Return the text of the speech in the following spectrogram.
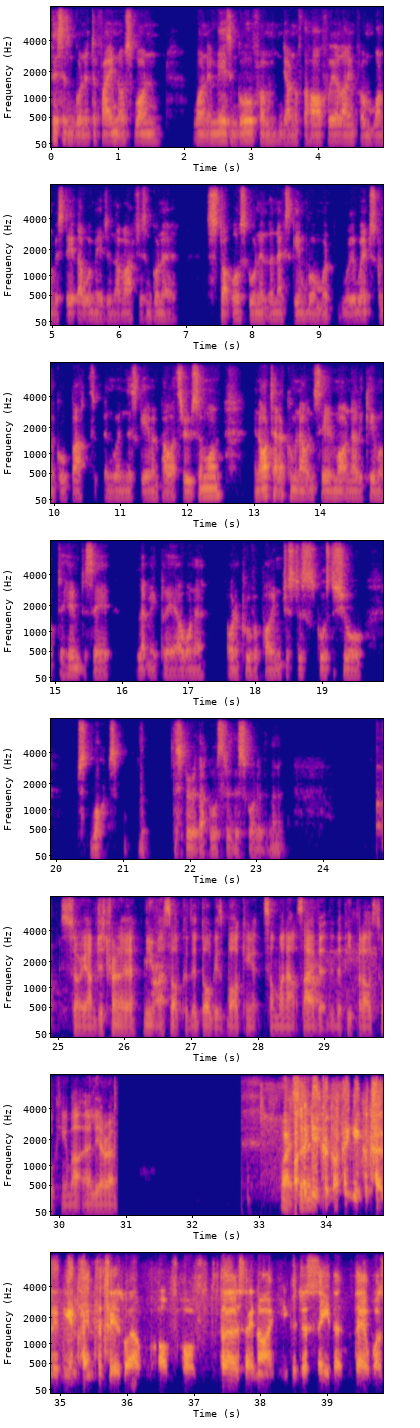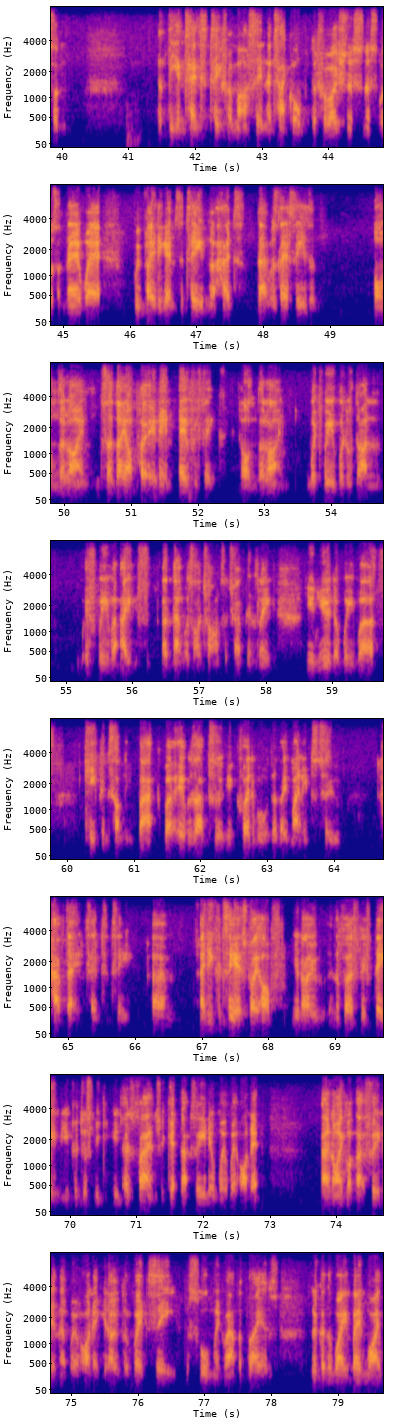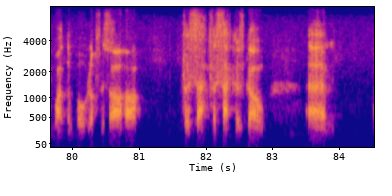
this isn't going to define us. One one amazing goal from down off the halfway line from one mistake that we made in that match isn't going to stop us going into the next game. Going, we're, we're just going to go back and win this game and power through someone. And Arteta coming out and saying Martinelli came up to him to say, "Let me play. I want to. I want to prove a point." Just just goes to show just what the the spirit that goes through this squad at the minute. Sorry, I'm just trying to mute myself because the dog is barking at someone outside the, the people I was talking about earlier. Um, Right, I so think then... you could. I think you could tell in the intensity as well of of Thursday night. You could just see that there wasn't the intensity from us in the tackle. The ferociousness wasn't there. Where we played against a team that had that was their season on the line. So they are putting in everything on the line, which we would have done if we were eighth and that was our chance of Champions League. You knew that we were keeping something back. But it was absolutely incredible that they managed to have that intensity. Um, and you could see it straight off. You know, in the first 15, you could just, you, as fans, you get that feeling where we're on it. And I got that feeling that we're on it. You know, the Red Sea, the swarming around the players. Look at the way Ben White won the ball off of Zaha for, for Saka's goal. Um,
